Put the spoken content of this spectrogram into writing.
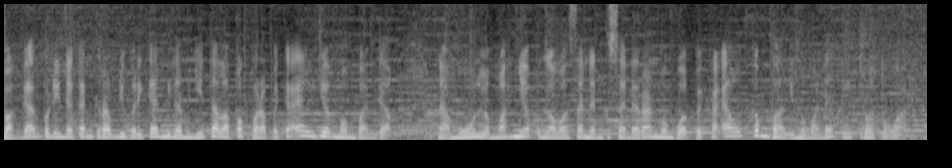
Bahkan penindakan kerap diberikan dengan menyita lapak para PKL yang membandel. Namun lemahnya pengawasan dan kesadaran membuat PKL kembali memadati trotoar.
